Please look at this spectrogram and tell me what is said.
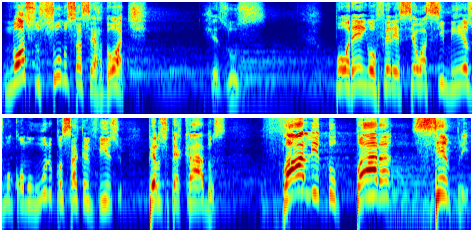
Nosso sumo sacerdote, Jesus, porém ofereceu a si mesmo como único sacrifício pelos pecados, válido para sempre.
